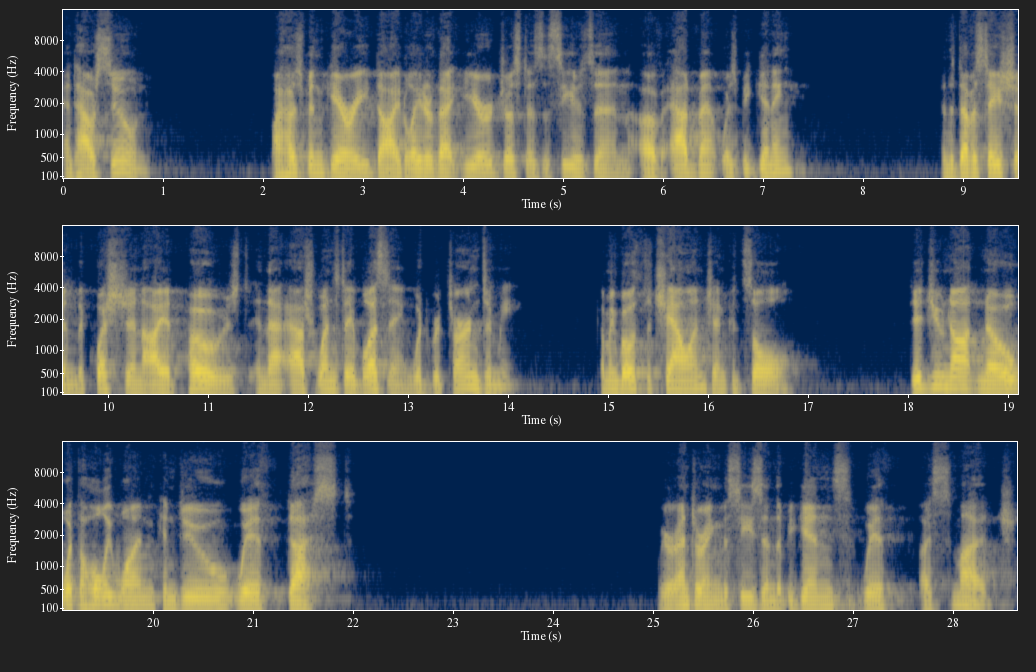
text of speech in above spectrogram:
and how soon. My husband Gary died later that year, just as the season of Advent was beginning. In the devastation, the question I had posed in that Ash Wednesday blessing would return to me, coming both to challenge and console. Did you not know what the Holy One can do with dust? We are entering the season that begins with a smudge.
